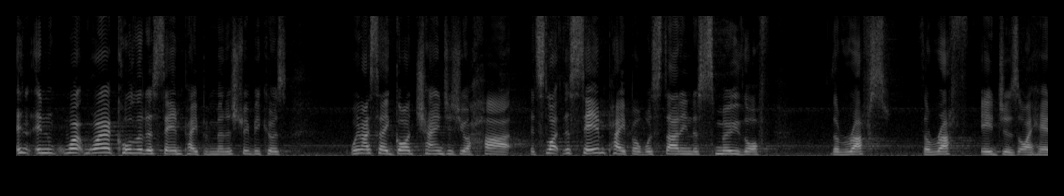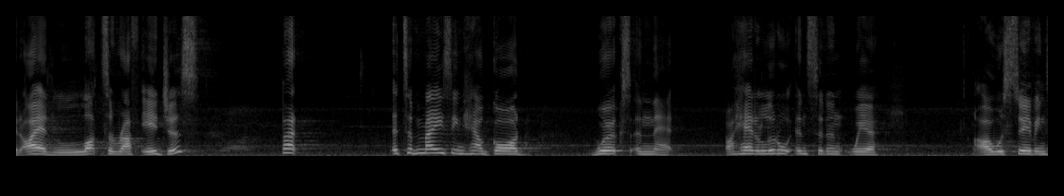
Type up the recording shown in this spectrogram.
and, why I call it a sandpaper ministry, because when I say God changes your heart, it's like the sandpaper was starting to smooth off the rough, the rough edges I had. I had lots of rough edges, but it's amazing how God works in that. I had a little incident where I was serving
